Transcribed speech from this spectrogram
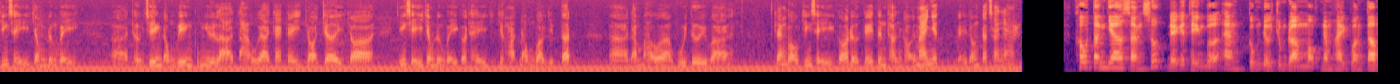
chiến sĩ trong đơn vị à, thường xuyên động viên cũng như là tạo ra các cái trò chơi cho chiến sĩ trong đơn vị có thể hoạt động vào dịp Tết đảm bảo vui tươi và cán bộ chiến sĩ có được cái tinh thần thoải mái nhất để đón Tết xa nhà. Khâu tăng gia sản xuất để cải thiện bữa ăn cũng được Trung đoàn 152 quan tâm.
